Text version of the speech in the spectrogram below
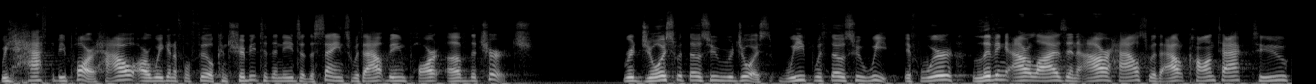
We have to be part. How are we going to fulfill, contribute to the needs of the saints without being part of the church? Rejoice with those who rejoice. Weep with those who weep. If we're living our lives in our house without contact to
